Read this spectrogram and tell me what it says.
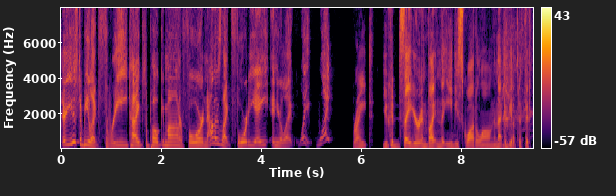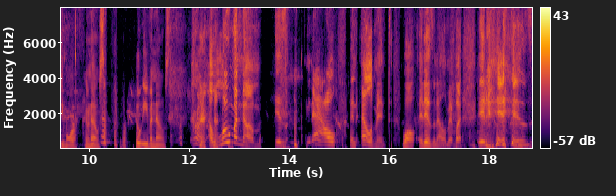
there used to be like three types of Pokemon or four. Now there's like 48, and you're like, wait, what? right? You could say you're inviting the Eevee squad along, and that could be up to 50 more. Who knows? Who even knows? Right. Aluminum is now an element. Well, it is an element, but it is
